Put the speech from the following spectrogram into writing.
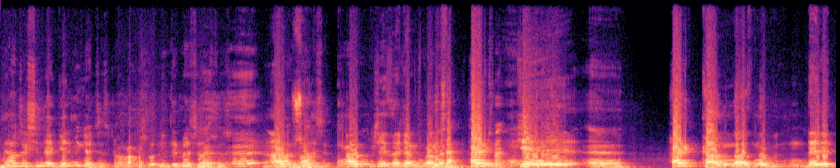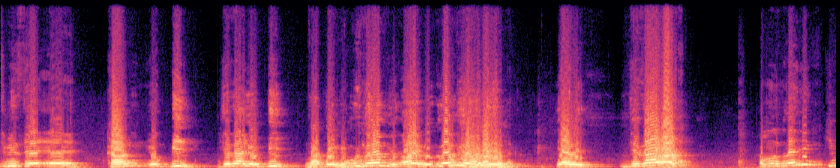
Ne olacak şimdi? Geri mi geleceğiz? Rahatlık indirmeye çalışıyoruz. Ee, abi, Maalesef. abi bir şey söyleyeceğim bu konuda. Lütfen. Her, Lütfen. Ke- e, her kanun aslında bu devletimizde e, kanun yok değil. Ceza yok değil. Var uymuyorlar. Uygulanmıyor. Hayır uygulanmıyor. abi. Uygulamıyorlar. Yani ceza var. Ama uygulanmıyor kim?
